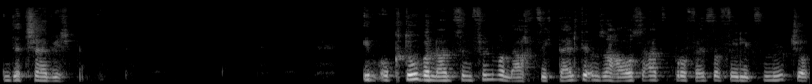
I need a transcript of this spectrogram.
Und jetzt schreibe ich, im Oktober 1985 teilte unser Hausarzt Professor Felix Mültschow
